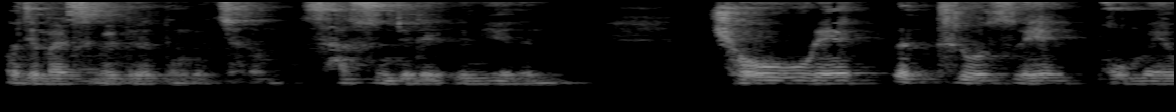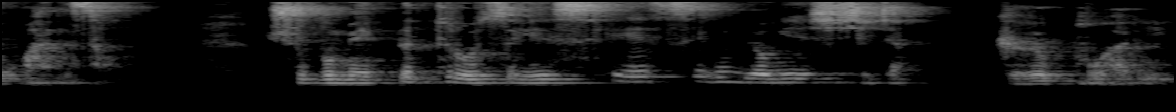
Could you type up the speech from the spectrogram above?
어제 말씀을 드렸던 것처럼 사순절의 의미에는 겨울의 끝으로서의 봄의 완성, 죽음의 끝으로서의 새 생명의 시작, 그 부활이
